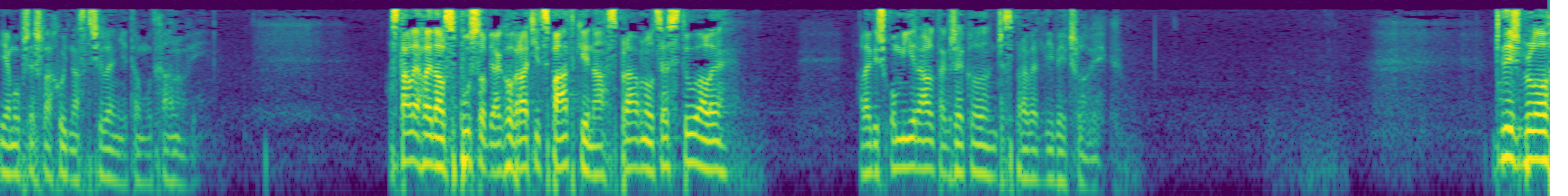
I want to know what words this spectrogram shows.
Jemu přešla chuť na střílení tomu tchánovi. A stále hledal způsob, jak ho vrátit zpátky na správnou cestu, ale, ale když umíral, tak řekl, že spravedlivý člověk. Když bylo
